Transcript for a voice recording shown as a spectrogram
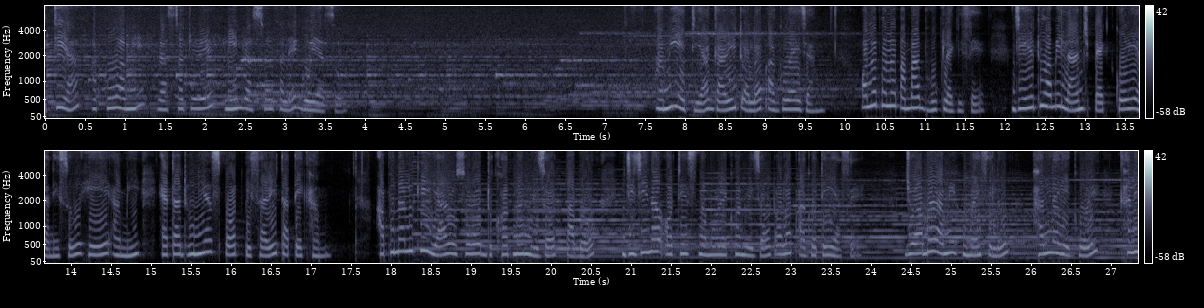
এতিয়া আকৌ আমি ৰাস্তাটোৰে মেইন ৰাস্তাৰ ফালে গৈ আছোঁ। আমি এতিয়া গাড়ীত অলপ আগুৱাই যাম। অলপ অলপ আমাৰ ভোক লাগিছে। যিহেতু আমি লাঞ্চ পেক কৰি আনিছোঁ সেয়ে আমি এটা ধুনীয়া স্পট বিচাৰি তাতে খাম। আপোনালোকে ইয়াৰ ওচৰত দুখনমান ৰিজৰ্ট পাব জিজিনা অটিছ নামৰ এখন ৰিজৰ্ট অলপ আগতেই আছে। যোৱাবাৰ আমি সোমাইছিলোঁ ভাল লাগে গৈ খালি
